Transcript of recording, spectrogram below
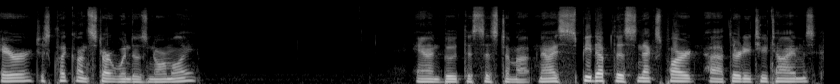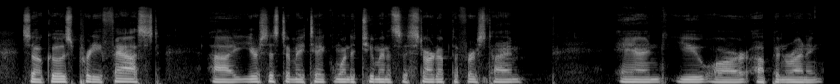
error. Just click on Start Windows normally and boot the system up. Now I speed up this next part uh, 32 times, so it goes pretty fast. Uh, your system may take one to two minutes to start up the first time, and you are up and running.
